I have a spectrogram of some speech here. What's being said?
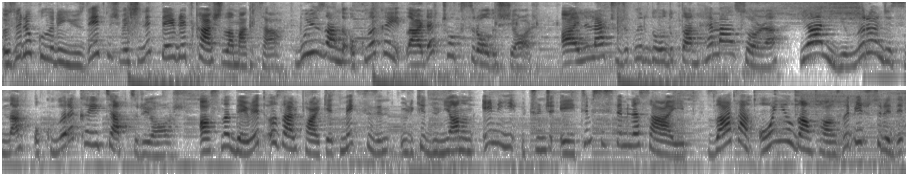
Özel okulların %75'ini devlet karşılamakta. Bu yüzden de okula kayıtlarda çok sıra oluşuyor. Aileler çocukları doğduktan hemen sonra yani yıllar öncesinden okullara kayıt yaptırıyor. Aslında devlet özel fark etmeksizin ülke dünyanın en iyi 3. eğitim sistemine sahip. Zaten 10 yıldan fazla bir süredir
